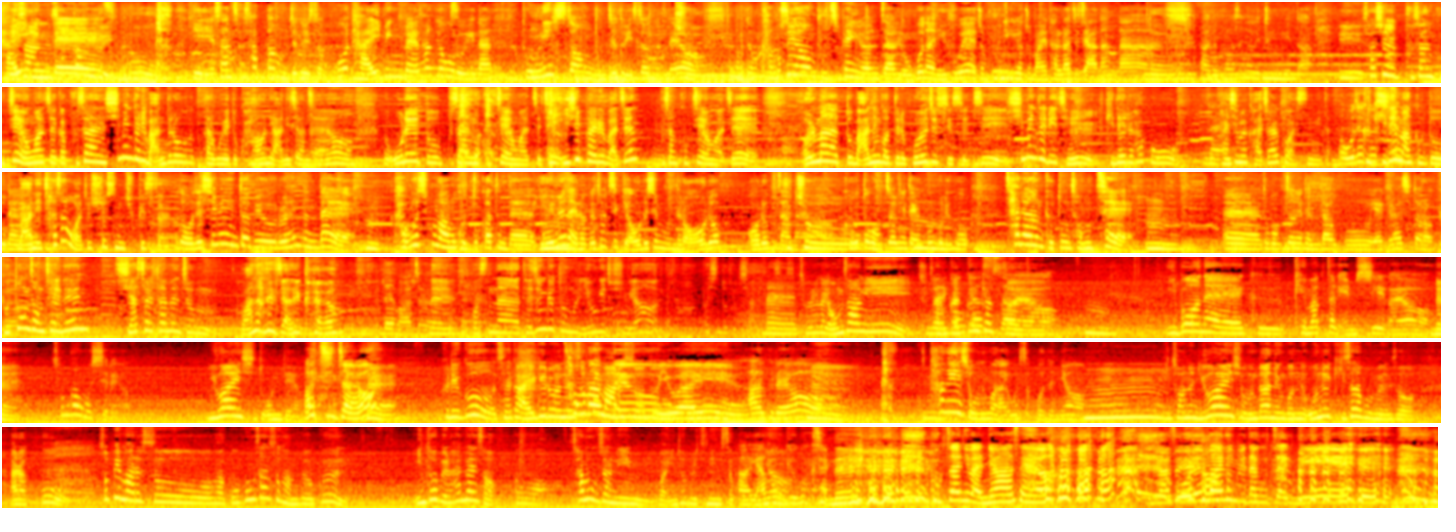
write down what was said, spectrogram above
있고 예, 예산 삭감 문제도 있었고 다이빙배 상영으로 인한 독립성 문제도 있었는데요. 그렇죠. 아무튼 강수현 부집행위원장이 오고 난 이후에 좀 분위기가 좀 많이 달라지지 않았나 네. 라는 그런 생각이 듭니다. 이 사실 부산 국제영화제가 부산 시민들이 만들었다 고 해도 과언이 아니잖아요. 올해 또 부산 국제영화제 제 28을 맞은 부산 국제영화제 얼마나 또 많은 것들을 보여줄 수 있을지 시민들이 제일 기대를 하고 또 네. 관심을 가져야 할 것 같습니다. 어제 그 기대만큼 또 네. 많이 찾아와 주셨으면 좋겠어요. 어제 시민 인터뷰를 했는데 음. 가고 싶은 마음은 굴뚝 같은데 예매나 이런 게 솔직히 어르신 분들은 어렵 어렵잖아요. 그쵸. 그것도 걱정이 되고 음. 그리고 차량 교통 정체 음. 예, 또 걱정이 된다고 얘기를 하시더라고요. 교통 정체는 지하철 타면 좀 완화되지 않을까요? 네 맞아요. 네, 버스나 대중교통을 이용해 주시면 훨씬 더 좋지 않을까요? 네, 저희가 영상이 잠깐 끊겼어요. 음. 이번에 그 개막작 MC가요. 네, 송강호 씨래요. 유아인 씨도 온대요. 아 진짜요? 네. 그리고 제가 알기로는 소피 마르소도 배우 유아인. 오고. 아 그래요? 네. 탕혜인 씨 오는 건 알고 있었거든요. 음, 저는 유아인 씨 온다는 거는 오늘 기사 보면서 알았고 소피 마르소하고 홍상수 감독은 인터뷰를 하면서 어. 사무국장님과 인터뷰를 아 진행했었거든요. 양원규 국장님. 네. 국장님 안녕하세요. 안녕하세요. 오랜만입니다 국장님.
